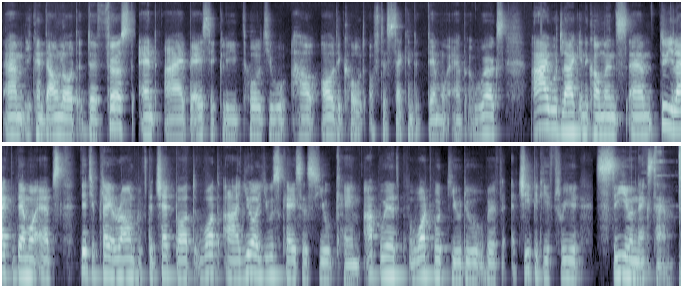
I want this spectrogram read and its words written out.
Um, you can download the first and I basically told you how all the code of the second demo app works. I would like in the comments, um, do you like the demo apps? Did you play around with the chatbot? What are your use cases you came up with? What would you do with GPT-3? See you next time.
